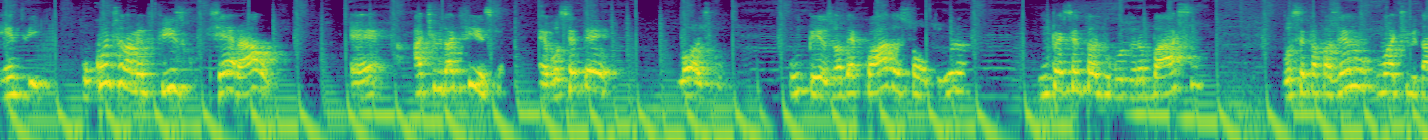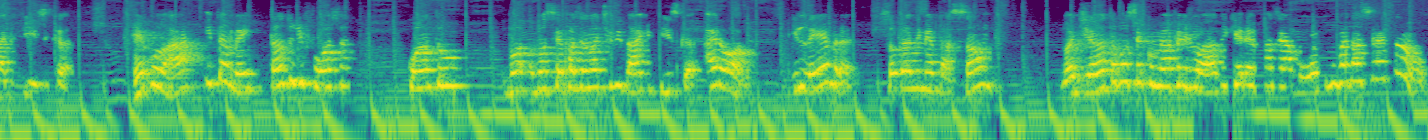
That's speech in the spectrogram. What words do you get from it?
entre o condicionamento físico geral é atividade física. É você ter, lógico, um peso adequado à sua altura, um percentual de gordura baixo, você está fazendo uma atividade física regular e também tanto de força quanto você fazendo atividade física aeróbica. E lembra, sobre a alimentação, não adianta você comer uma feijoada e querer fazer amor que não vai dar certo, não.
